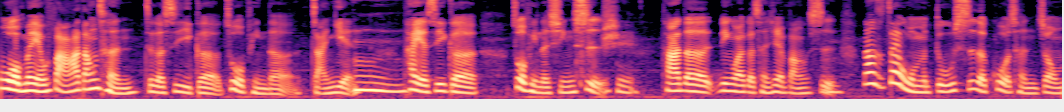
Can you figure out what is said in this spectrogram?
我们也会把它当成这个是一个作品的展演，嗯，它也是一个作品的形式，是它的另外一个呈现方式。嗯、那在我们读诗的过程中，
